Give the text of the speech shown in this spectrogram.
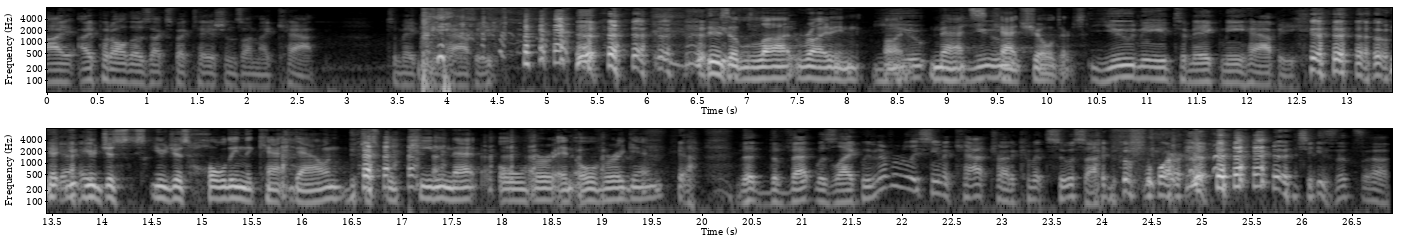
I, I put all those expectations on my cat to make me happy. There's a lot riding on You- Matt's you- cat shoulders. you need to make me happy. Okay? you- You're just you're just holding the cat down, just repeating that over and over again. Yeah, the the vet was like, "We've never really seen a cat try to commit suicide before." Jeez, that's uh,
